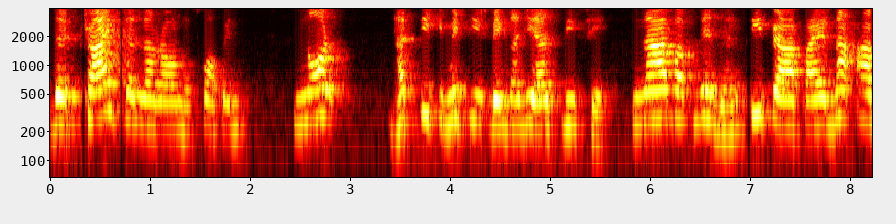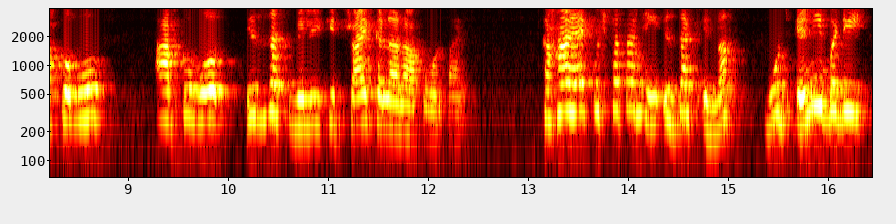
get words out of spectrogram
the tricolor on his coffin nor dhatti ki mitti Meghna ji as we say. Na aap apne dharti pe aa paaye na aapko wo aapko wo izzat mili ki tricolor aap od paaye. Kahan hai? Kuch pata nahi. Is that enough? would anybody,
